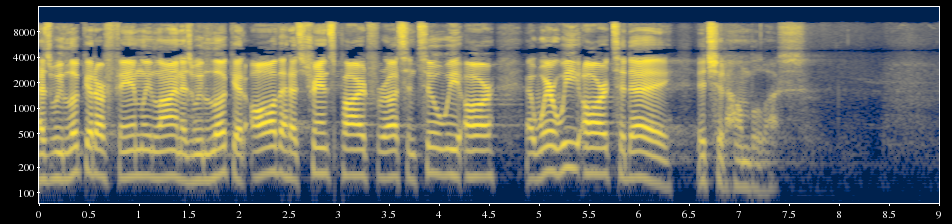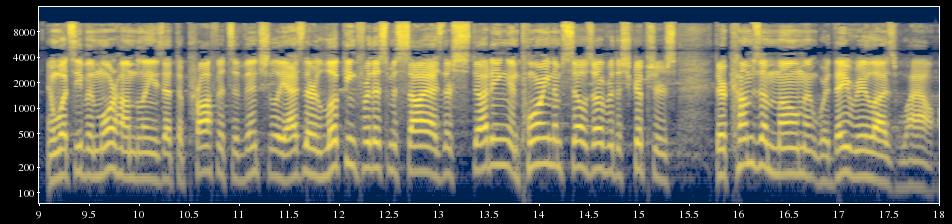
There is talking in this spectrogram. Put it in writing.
as we look at our family line, as we look at all that has transpired for us until we are at where we are today, it should humble us. And what's even more humbling is that the prophets eventually, as they're looking for this Messiah, as they're studying and pouring themselves over the scriptures, there comes a moment where they realize, wow,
